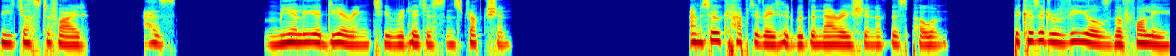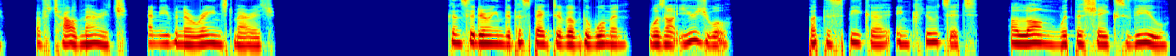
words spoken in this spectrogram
be justified as merely adhering to religious instruction? I'm so captivated with the narration of this poem because it reveals the folly of child marriage and even arranged marriage. Considering the perspective of the woman was not usual, but the speaker includes it along with the Sheikh's view,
